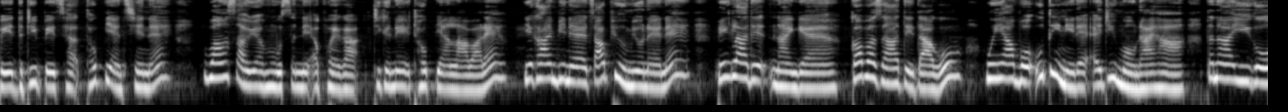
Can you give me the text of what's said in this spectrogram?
ဘေးတတိပေးချက်ထုတ်ပြန်ခြင်းနဲ့ပူပေါင်းဆောင်ရွက်မှုစနစ်အဖွဲ့ကဒီကနေ့ထုတ်ပြန်လာပါတယ်။ရခိုင်ပြည်နယ်ကြောက်ဖြူမြို့နယ်နဲ့ဘင်္ဂလားဒေ့ရှ်နိုင်ငံကော့ဘဇာဒေသကိုဝင်ရောက်ဖို့ဥတည်နေတဲ့အဲ့ဒီမုန်တိုင်းဟာတနအီကို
